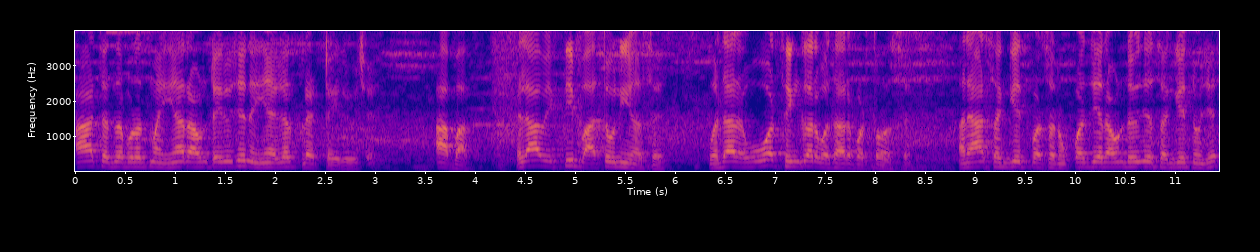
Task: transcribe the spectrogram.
આ ચંદ્રપર્વતમાં અહીંયા રાઉન્ડ થઈ રહ્યું છે ને અહીંયા આગળ ફ્લેટ થઈ રહ્યું છે. આ ભાગ. એટલે આ વ્યક્તિ બાતુની હશે. વધારે ઓવર થિંકર વધારે પડતો હશે. અને આ સંગીત પર્સન ઉપર જે રાઉન્ડ થયું છે સંગીતનું છે.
